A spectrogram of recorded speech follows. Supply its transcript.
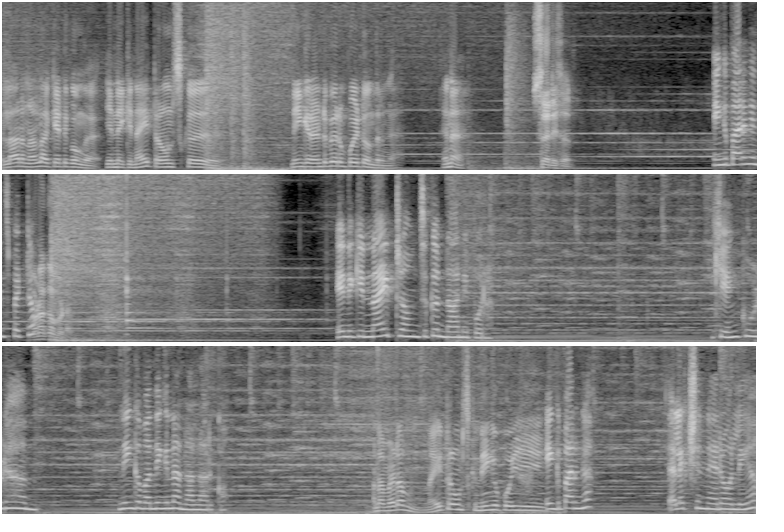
எல்லாரும் நல்லா கேட்டுக்கோங்க. இன்னைக்கு நைட் ரவுண்ட்ஸ்க்கு நீங்க ரெண்டு பேரும் போயிட்டு வந்துருங்க. என்ன? சரி சார் இங்க பாருங்க இன்ஸ்பெக்டர் வணக்கம் மேடம் இன்னைக்கு நைட் ரவுண்ட்ஸுக்கு நானே போறேன். என் கூட நீங்க வந்தீங்கன்னா நல்லா இருக்கும். ஆனால் மேடம் நைட் ரவுண்ட்ஸ்க்கு நீங்கள் போய் இங்க பாருங்க. எலெக்ஷன் நேரம் இல்லையா?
